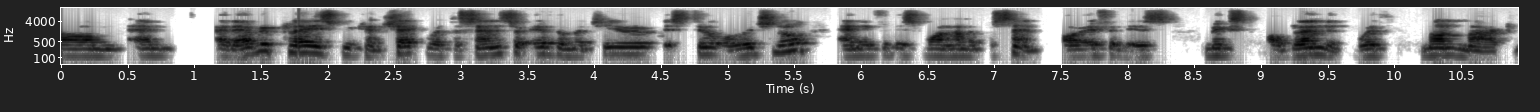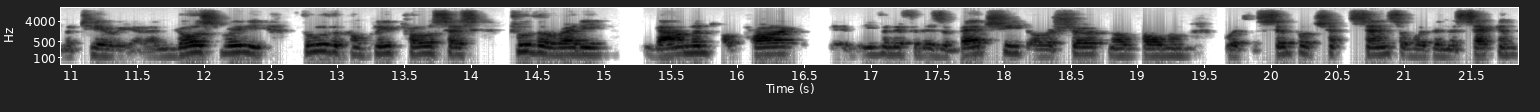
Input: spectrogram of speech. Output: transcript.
um, and at every place we can check with the sensor if the material is still original and if it is 100% or if it is mixed or blended with non-marked material. And goes really through the complete process to the ready garment or product. Even if it is a bed sheet or a shirt no problem. With a simple sensor within a second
